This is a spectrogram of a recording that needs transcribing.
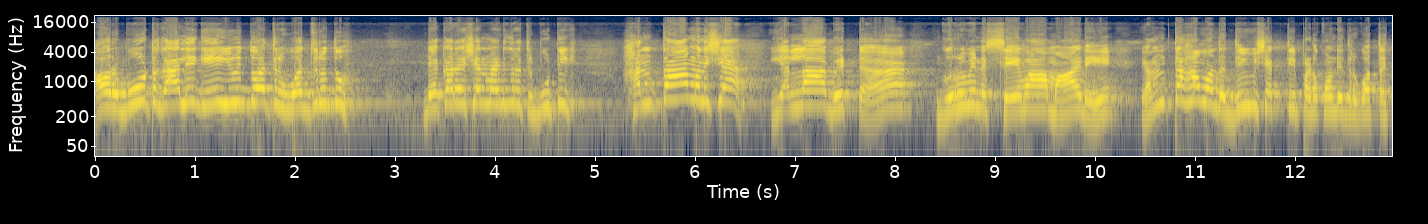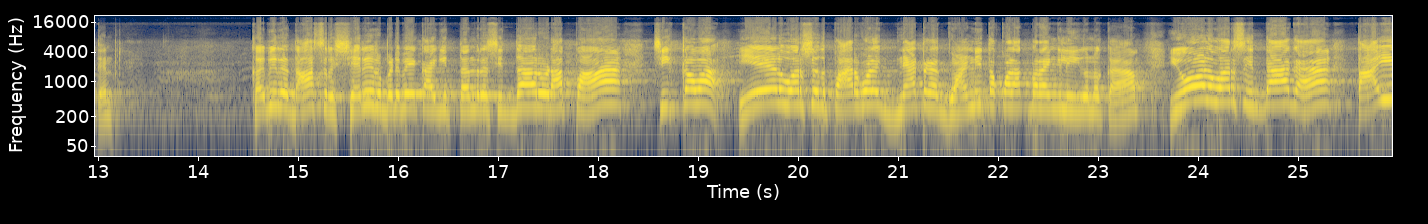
ಅವ್ರ ಬೂಟ್ ಗಾಲಿಗೆ ಇವಿದ್ದು ಅತ್ರಿ ವಜ್ರದ್ದು. ಡೆಕೋರೇಷನ್ ಮಾಡಿದ್ರತ್ರಿ ಬೂಟಿಗೆ. ಅಂಥ ಮನುಷ್ಯ ಎಲ್ಲ ಬಿಟ್ಟ ಗುರುವಿನ ಸೇವಾ ಮಾಡಿ ಎಂತಹ ಒಂದು ದಿವ್ಯ ಶಕ್ತಿ ಪಡ್ಕೊಂಡಿದ್ರು ಗೊತ್ತೈತೇನ್ರಿ? ಕಬೀರ ದಾಸರ ಶರೀರ ಬಿಡಬೇಕಾಗಿತ್ತಂದ್ರೆ ಸಿದ್ಧಾರೂಢಪ್ಪ ಚಿಕ್ಕವ ಏಳು ವರ್ಷದ ಪಾರ್ಗೊಳಗೆ ಜ್ಞಾಟಕ ಗ್ವಾಣಿ ತಗೊಳಕ್ ಬರಂಗಿಲ್ಲ ಈಗನಕ. ಏಳು ವರ್ಷ ಇದ್ದಾಗ ತಾಯಿ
